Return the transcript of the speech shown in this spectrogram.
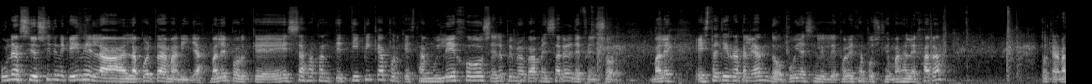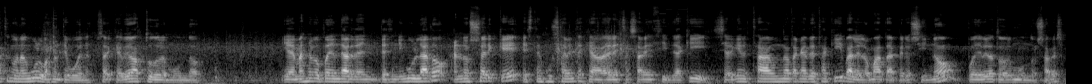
Una sí o sí tiene que ir en la, puerta de amarilla, ¿vale? Porque esa es bastante típica porque está muy lejos Es lo primero que va a pensar el defensor, ¿vale? Está tierra peleando, voy a salirle por esta posición más alejada Porque además tengo un ángulo bastante bueno O sea, que veo a todo el mundo Y además no me pueden dar desde ningún lado A no ser que estén justamente aquí a la derecha, ¿sabes? Es decir, de aquí, si alguien está, un atacante está aquí, vale, lo mata Pero si no, puede ver a todo el mundo, ¿sabes?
